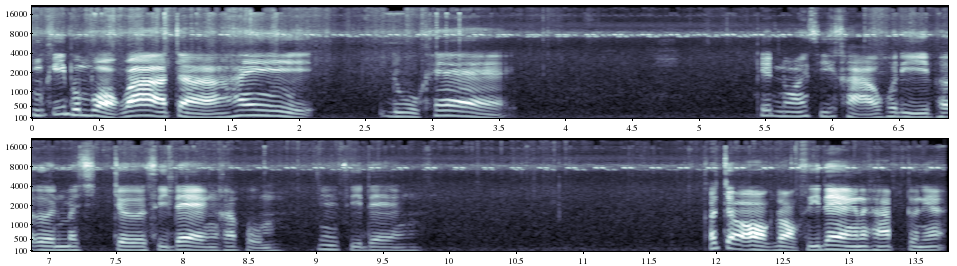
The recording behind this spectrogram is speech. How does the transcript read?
เมื่อกี้ผมบอกว่าจะให้ดูแค่เพชรน้อยสีขาวพอดีเผอิญมาเจอสีแดงครับผม นี่สีแดง เขาจะออกดอกสีแดงนะครับ ตัวเนี้ย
